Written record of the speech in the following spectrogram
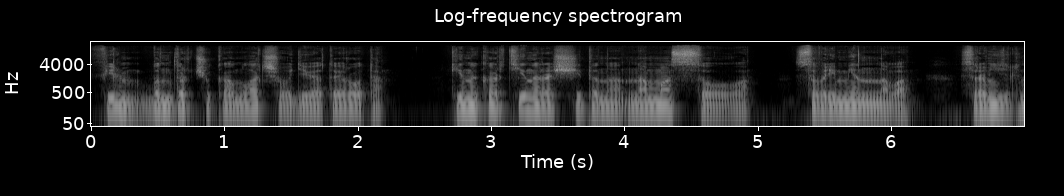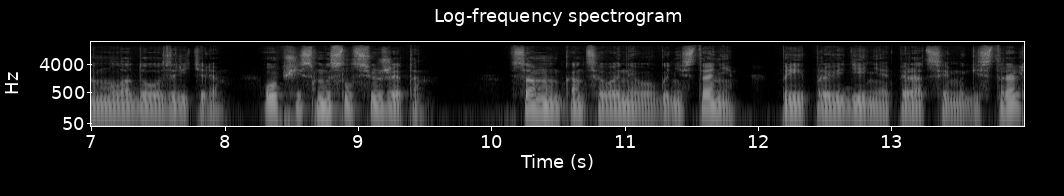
фильм Бондарчука-младшего «Девятая рота». Кинокартина рассчитана на массового, современного, сравнительно молодого зрителя. Общий смысл сюжета. В самом конце войны в Афганистане, при проведении операции «Магистраль»,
